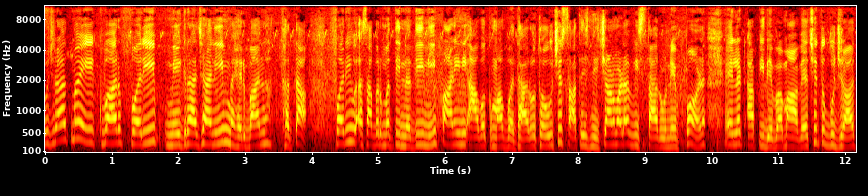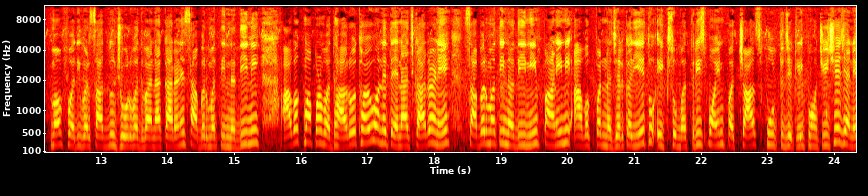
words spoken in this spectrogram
ગુજરાતમાં એકવાર ફરી મેઘરાજાની મહેરબાન થતાં ફરી સાબરમતી નદીની પાણીની આવકમાં વધારો થયો છે. સાથે જ નીચાણવાળા વિસ્તારોને પણ એલર્ટ આપી દેવામાં આવ્યા છે. તો ગુજરાતમાં ફરી વરસાદનું જોર વધવાના કારણે સાબરમતી નદીની આવકમાં પણ વધારો થયો અને તેના જ કારણે સાબરમતી નદીની પાણીની આવક પર નજર કરીએ તો એકસો બત્રીસ પોઈન્ટ પચાસ ફૂટ જેટલી પહોંચી છે, જેને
